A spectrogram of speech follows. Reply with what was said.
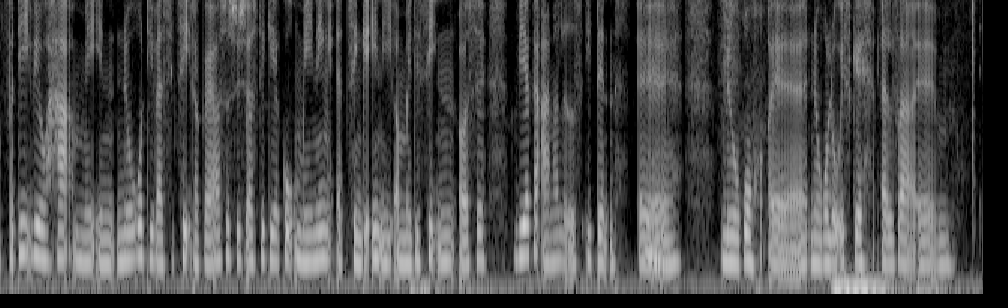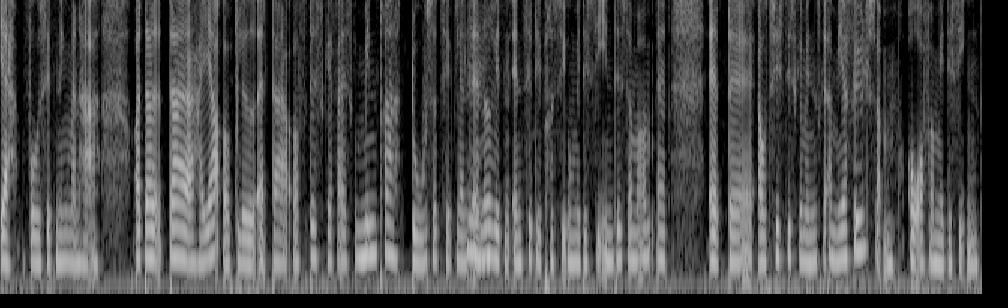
fordi vi jo har med en neurodiversitet at gøre, så synes jeg også, det giver god mening at tænke ind i, om medicinen også virker anderledes i den øh, mm. neuro, øh, neurologiske, altså øh, ja, forudsætning, man har. Og der, der har jeg oplevet, at der ofte skal faktisk mindre doser til, blandt mm. andet ved den antidepressive medicin. Det er som om, at, at uh, autistiske mennesker er mere følsomme over for medicinen.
